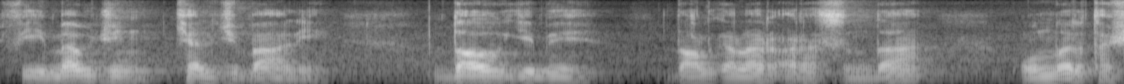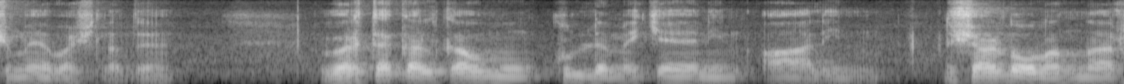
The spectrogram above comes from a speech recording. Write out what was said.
Fi mevcin kel cibali. Dağ gibi dalgalar arasında onları taşımaya başladı. Vertekal kavmu kulle mekanin alin. Dışarıda olanlar,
